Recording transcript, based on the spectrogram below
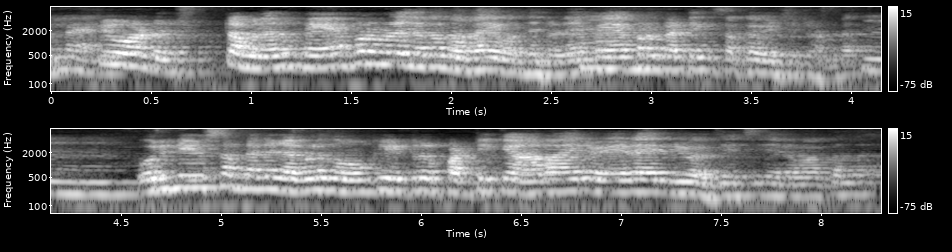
അല്ലേ? ഒരുപാട് ഇഷ്ടമല്ല അത് പേപ്പറുകളിലൊക്കെ നിറയെ വന്നിട്ടുണ്ട്. പേപ്പർ കട്ടിങ്സ് ഒക്കെ വെച്ചിട്ടുണ്ട്. ഒരു ദിവസം തന്നെ ഞങ്ങൾ നോക്കിയിട്ട് പട്ടിക്ക് ആറായിരം ഏഴായിരം രൂപ ചേച്ചി ചെലവാക്കുന്നത്.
